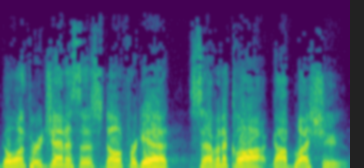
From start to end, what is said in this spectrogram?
going through Genesis. Don't forget, seven o'clock. God bless you.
